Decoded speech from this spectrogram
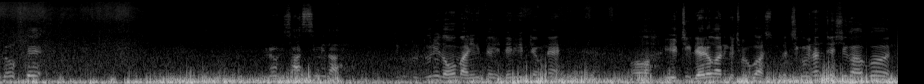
이렇게 이렇게 잤습니다. 눈이 너무 많이 때- 내리기 때문에 어, 일찍 내려가는 게 좋을 것 같습니다. 지금 현재 시각은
